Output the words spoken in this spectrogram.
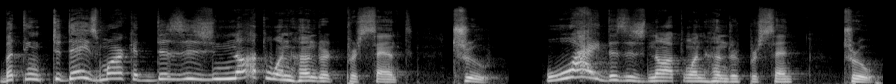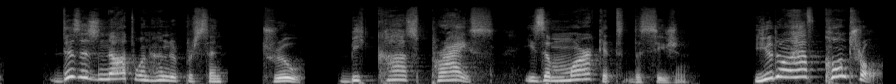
But in today's market, this is not 100% true. Why this is not 100% true? This is not 100% true because price is a market decision. You don't have control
